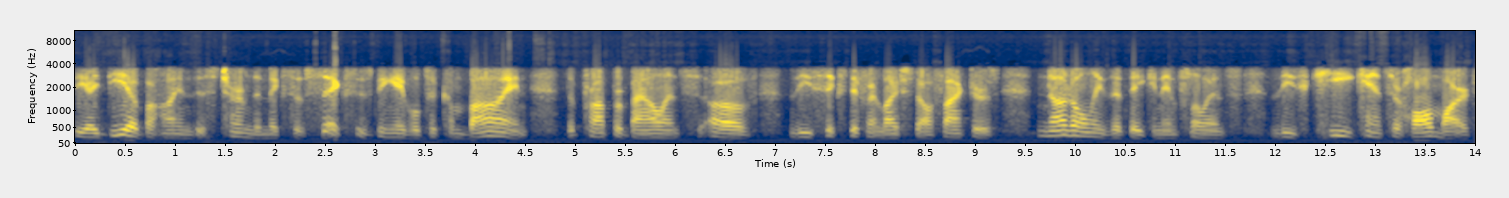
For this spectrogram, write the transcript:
the idea behind this term, the mix of six, is being able to combine the proper balance of these six different lifestyle factors, not only that they can influence these key cancer hallmarks,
